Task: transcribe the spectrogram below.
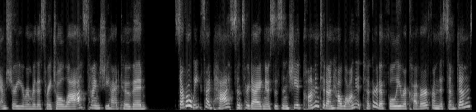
I'm sure you remember this, Rachel, last time she had COVID, several weeks had passed since her diagnosis, and she had commented on how long it took her to fully recover from the symptoms.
